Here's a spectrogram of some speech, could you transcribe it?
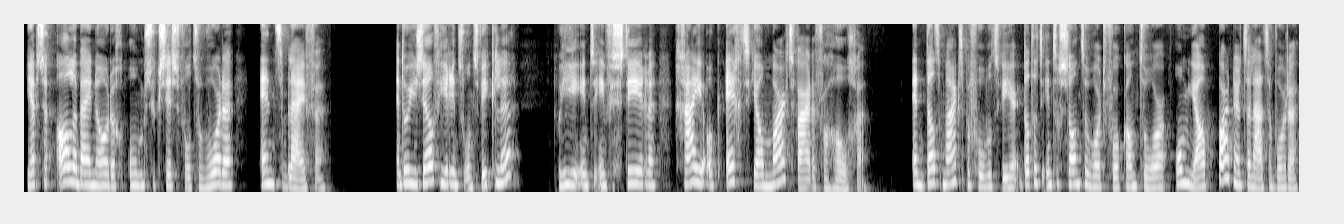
Je hebt ze allebei nodig om succesvol te worden en te blijven. En door jezelf hierin te ontwikkelen, door hierin te investeren, ga je ook echt jouw marktwaarde verhogen. En dat maakt bijvoorbeeld weer dat het interessanter wordt voor kantoor om jouw partner te laten worden.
